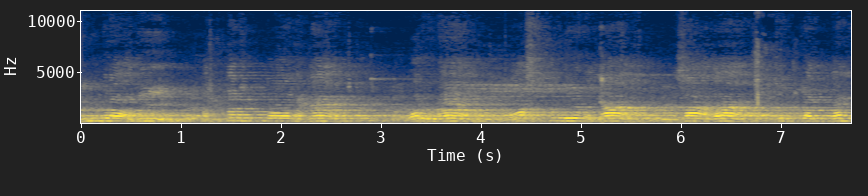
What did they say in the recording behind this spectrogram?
இந்திராதி அஸ்தரிக்கோலக வருண வாஸ்துவேவக சாத சுற்றத்வம்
